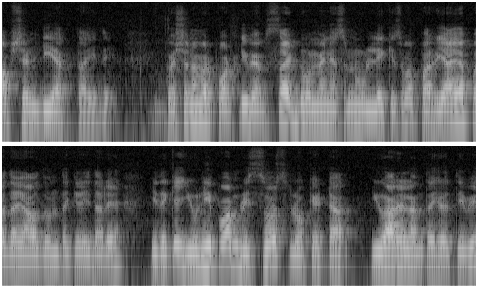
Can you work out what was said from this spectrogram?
ಆಪ್ಷನ್ ಡಿ ಆಗ್ತಾ ಇದೆ. Question number forty website domain ಹೆಸರನ್ನು ಉಲ್ಲೇಖಿಸುವ ಪರ್ಯಾಯ ಪದ ಯಾವುದು ಅಂತ ಕೇಳಿದ್ದಾರೆ ಇದಕ್ಕೆ uniform resource locator U R L ಅಂತ ಹೇಳ್ತೀವಿ.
